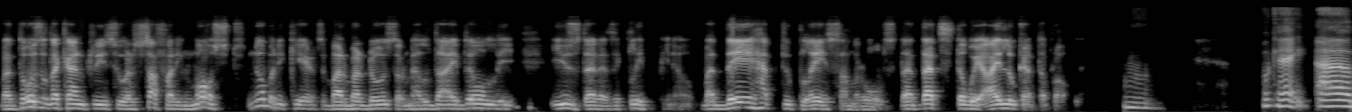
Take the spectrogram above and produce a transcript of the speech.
But those are the countries who are suffering most. Nobody cares. Barbados or Maldives, they only use that as a clip, you know. But they have to play some roles. That that's the way I look at the problem. Mm. Okay. Uh,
